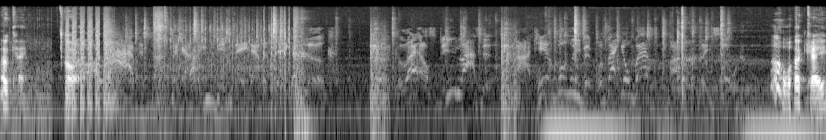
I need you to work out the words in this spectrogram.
Okay. Oh, okay.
